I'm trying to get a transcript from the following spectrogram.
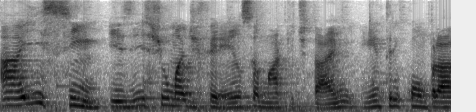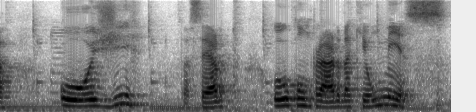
Aí sim existe uma diferença market time entre comprar hoje, tá certo? Ou comprar daqui a um mês.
